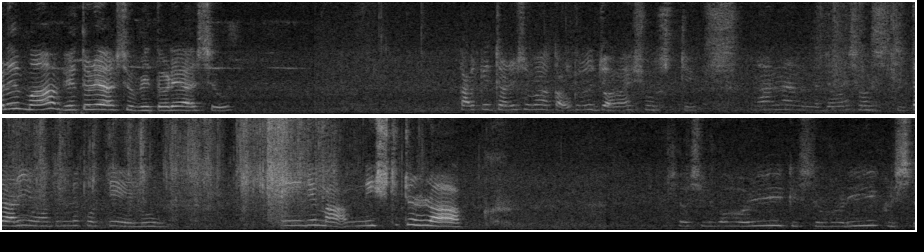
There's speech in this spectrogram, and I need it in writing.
আরে মা ভেতরে আসো ভেতরে আসো। কালকে জানিস মা কালকে তো জমায় ষষ্ঠী। না না না জমায় ষষ্ঠী। তারই মতন করতে এলুম। এই যে মা মিষ্টিটা রাখ। শাশুড়ি হরে কৃষ্ণ হরে কৃষ্ণ।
